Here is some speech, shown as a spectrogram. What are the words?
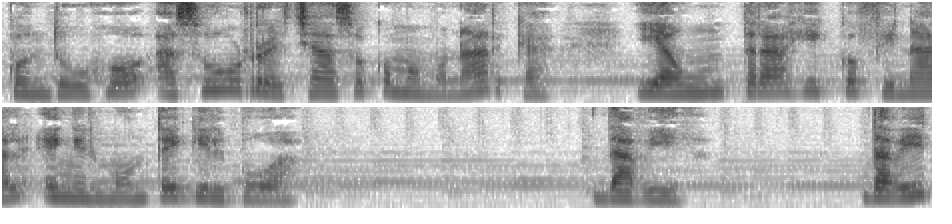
condujo a su rechazo como monarca y a un trágico final en el monte Gilboa. David. David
